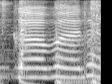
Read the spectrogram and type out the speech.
acabará.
